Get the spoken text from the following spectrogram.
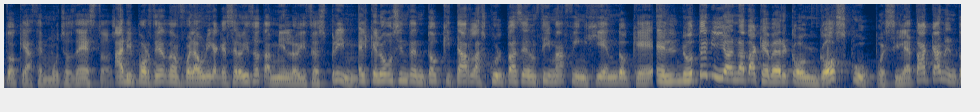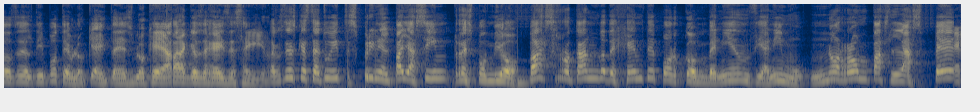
que hacen muchos de estos. Ari, por cierto, no fue la única que se lo hizo, también lo hizo Sprint, el que luego se intentó quitar las culpas de encima fingiendo que él no tenía nada que ver con Gosku. Pues si le atacan, entonces el tipo te bloquea y te desbloquea para que os dejéis de seguir. La cuestión es que este tweet, Sprint el payasín respondió, vas rotando de gente por conveniencia, Nimu, no rompas las P,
